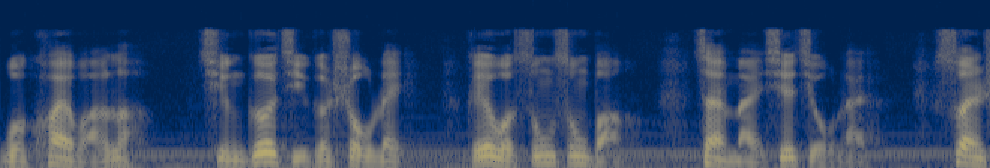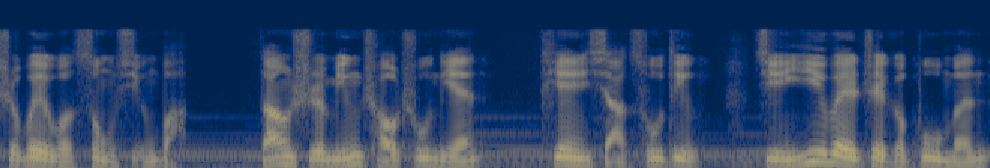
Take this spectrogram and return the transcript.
我快完了，请哥几个受累，给我松松绑，再买些酒来，算是为我送行吧。”当时明朝初年，天下初定，锦衣卫这个部门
